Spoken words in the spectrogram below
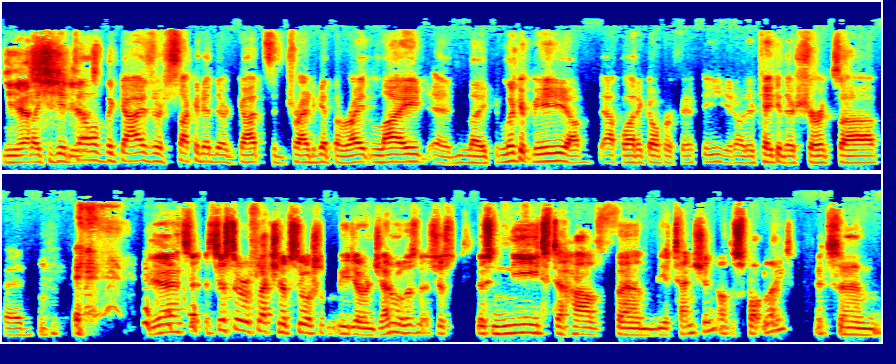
Yes, like you can yes. tell the guys are sucking in their guts and trying to get the right light and like look at me i'm athletic over 50 you know they're taking their shirts off and mm-hmm. yeah, it's, it's just a reflection of social media in general, isn't it? It's just this need to have um, the attention or the spotlight. It's, um,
